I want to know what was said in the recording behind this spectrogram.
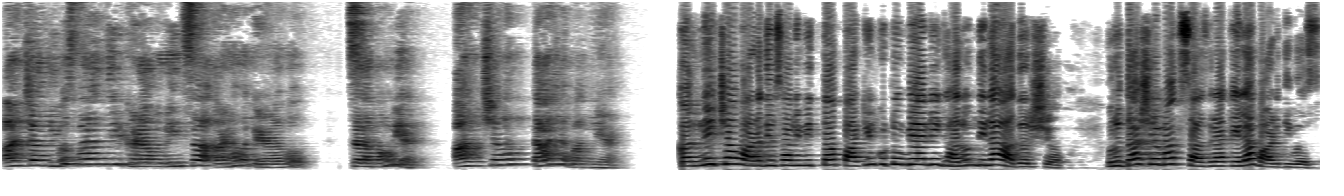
आजच्या दिवसभरातील घडामोडींचा आढावा घेणार आहोत. चला पाहूया आजच्या ताज्या बातम्या. कन्येच्या वाढदिवसानिमित्त पाटील कुटुंबियांनी घालून दिला आदर्श. वृद्धाश्रमात साजरा केला वाढदिवस.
